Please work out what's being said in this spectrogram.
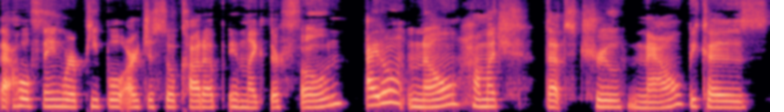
that whole thing where people are just so caught up in like their phone. I don't know how much that's true now because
